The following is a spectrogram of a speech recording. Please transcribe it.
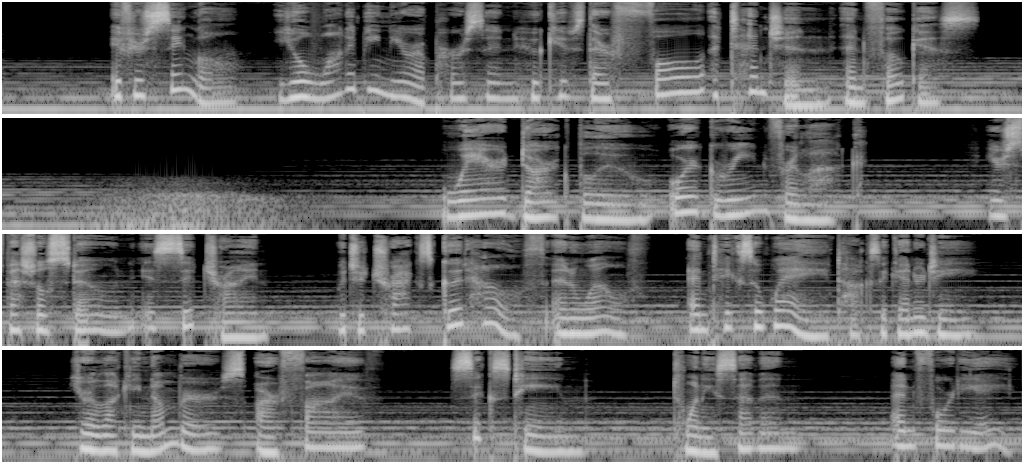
If you're single, you'll want to be near a person who gives their full attention and focus. Wear dark blue or green for luck. Your special stone is citrine, which attracts good health and wealth and takes away toxic energy. Your lucky numbers are 5, 16, 27, and 48.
